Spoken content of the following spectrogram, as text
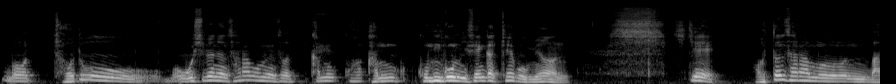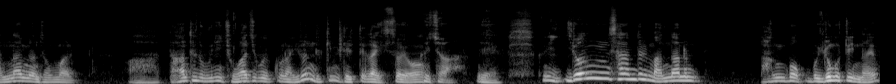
뭐 저도 뭐 50여 년 살아보면서 감, 감, 곰곰이 생각해 보면 이게 어떤 사람은 만나면 정말 아 나한테도 운이 좋아지고 있구나 이런 느낌이 들 때가 있어요. 그렇죠. 예. 근데 이런 사람들 만나는 방법 뭐 이런 것도 있나요?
